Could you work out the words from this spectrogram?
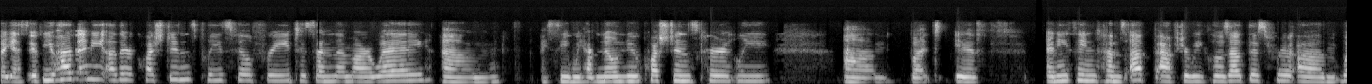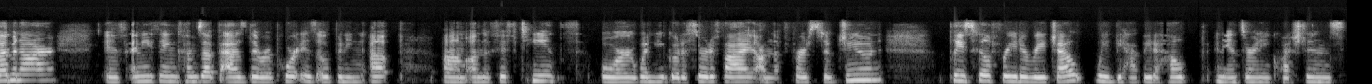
But yes, if you have any other questions, please feel free to send them our way. Um, I see we have no new questions currently. Um, but if anything comes up after we close out this um, webinar, if anything comes up as the report is opening up um, on the 15th or when you go to certify on the 1st of June, please feel free to reach out. We'd be happy to help and answer any questions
